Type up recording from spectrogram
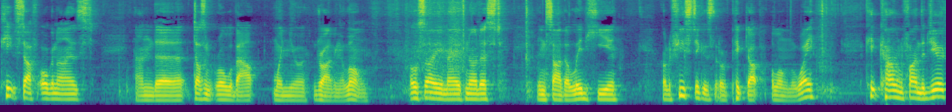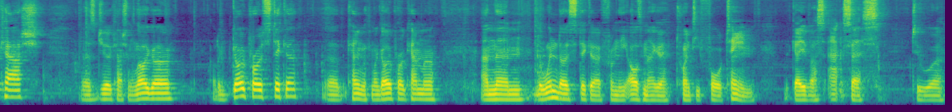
keeps stuff organized, and uh, doesn't roll about when you're driving along. Also, you may have noticed inside the lid here, got a few stickers that I've picked up along the way. Keep calm and find the geocache. There's a geocaching logo. Got a GoPro sticker uh, that came with my GoPro camera and then the Windows sticker from the Osmega 2014 that gave us access to uh,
